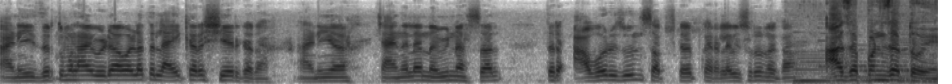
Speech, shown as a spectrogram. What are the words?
आणि जर तुम्हाला हा व्हिडिओ आवडला तर लाईक करा शेअर करा. आणि चॅनलला नवीन असाल तर आवर्जून सबस्क्राईब करायला विसरू नका. आज आपण जातोय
